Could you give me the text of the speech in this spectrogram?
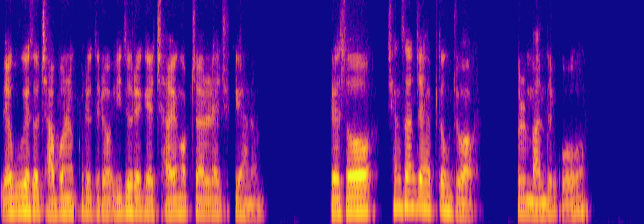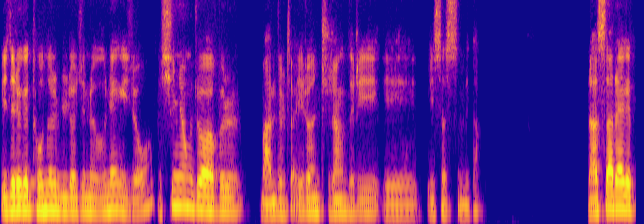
외국에서 자본을 끌어들여 이들에게 자영업자를 해주게 하는 그래서 생산자 협동조합을 만들고 이들에게 돈을 빌려주는 은행이죠. 신용조합을 만들자 이런 주장들이 예, 있었습니다. 라살에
